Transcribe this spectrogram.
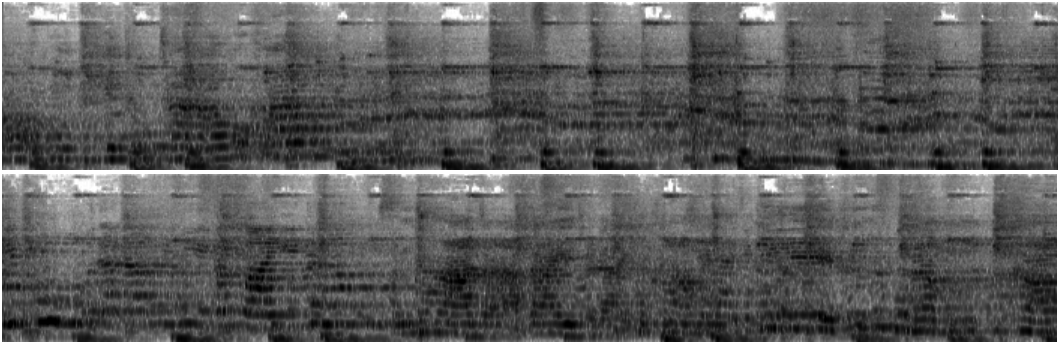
องให้ทุกเช้าค่ที่พูดอะไก็ไปทั้งสัญญาจากใจจะได้ทุกคำที่คือนำข้า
